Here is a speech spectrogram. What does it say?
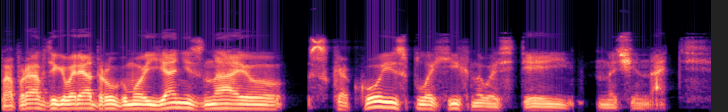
По правде говоря, друг мой, я не знаю, с какой из плохих новостей начинать».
